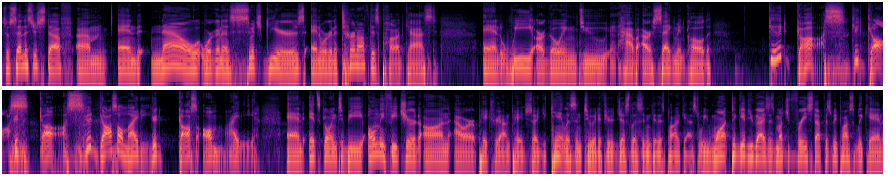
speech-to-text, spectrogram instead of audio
so send us your stuff um, and now we're gonna switch gears and we're gonna turn off this podcast and we are going to have our segment called good goss Good goss. good goss Good goss almighty. good goss almighty. And it's going to be only featured on our patreon page so you can't listen to it if you're just listening to this podcast. We want to give you guys as much free stuff as we possibly can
